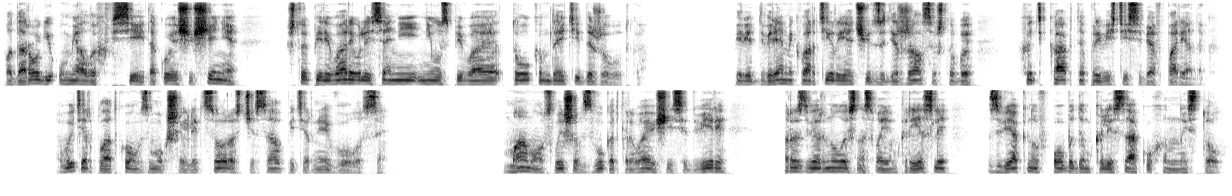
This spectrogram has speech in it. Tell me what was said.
По дороге умял их все, и такое ощущение, что переваривались они, не успевая толком дойти до желудка. Перед дверями квартиры я чуть задержался, чтобы хоть как-то привести себя в порядок. Вытер платком взмокшее лицо, расчесал пятерней волосы. Мама, услышав звук открывающейся двери, развернулась на своем кресле, звякнув ободом колеса кухонный стол.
